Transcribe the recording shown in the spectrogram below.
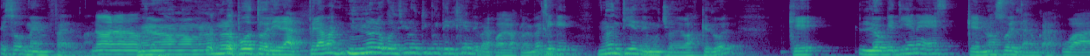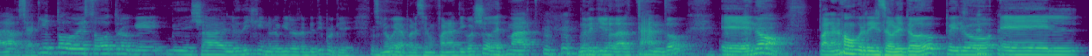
Eso me enferma. No, no, no. No, no, no, no, no lo puedo tolerar. Pero además no lo considero un tipo inteligente para jugar al básquet. Me parece que no entiende mucho de básquetbol. Que lo que tiene es que no suelta nunca la jugada. O sea, tiene todo eso otro que eh, ya lo dije y no lo quiero repetir porque si no voy a parecer un fanático yo de Smart. No le quiero dar tanto. Eh, no, para no aburrir sobre todo. Pero el,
